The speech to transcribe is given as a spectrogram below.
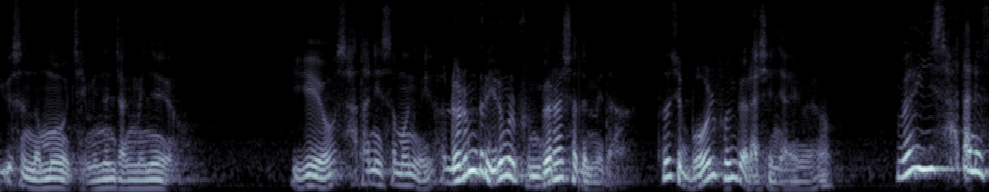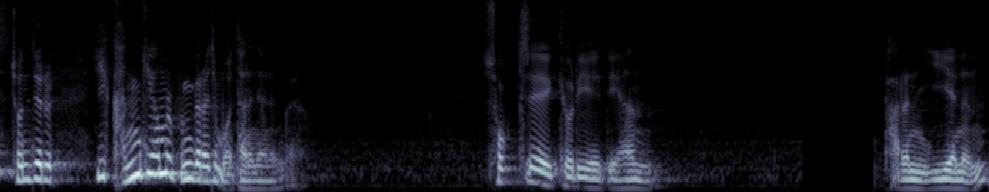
이것은 너무 재밌는 장면이에요. 이게요 사단이 써먹는 거예요. 여러분들 이런 걸 분별하셔야 됩니다. 도대체 뭘 분별하시냐 이거요. 왜 이 사단의 존재를 이 간계함을 분별하지 못하느냐는 거예요. 속죄 교리에 대한 바른 이해는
